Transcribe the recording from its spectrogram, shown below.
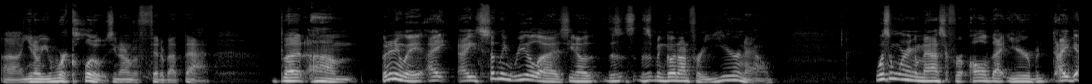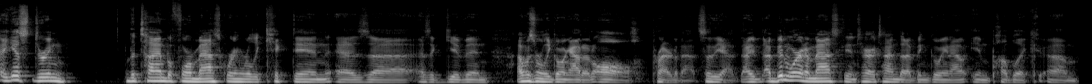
Uh, you know, you wear clothes. You don't have a fit about that. But um, but anyway, I I suddenly realized, you know, this this has been going on for a year now. Wasn't wearing a mask for all of that year, but I, I guess during the time before mask wearing really kicked in as uh, as a given, I wasn't really going out at all prior to that. So yeah, I, have been wearing a mask the entire time that I've been going out in public um,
